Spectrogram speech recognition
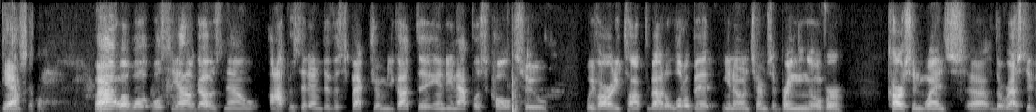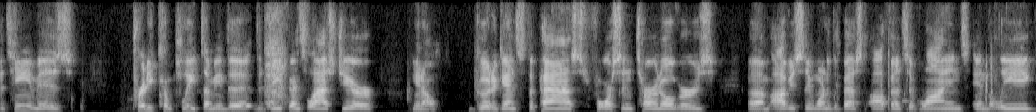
yeah. All right. Well, we'll we'll see how it goes. Now, opposite end of the spectrum, you got the Indianapolis Colts, who we've already talked about a little bit. You know, in terms of bringing over Carson Wentz. Uh, the rest of the team is pretty complete. I mean, the the defense last year, you know, good against the pass, forcing turnovers. Um, obviously, one of the best offensive lines in the league.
